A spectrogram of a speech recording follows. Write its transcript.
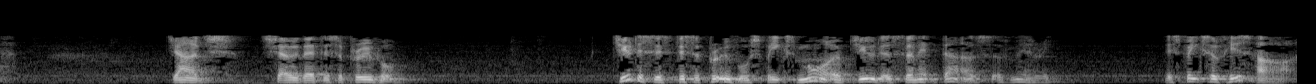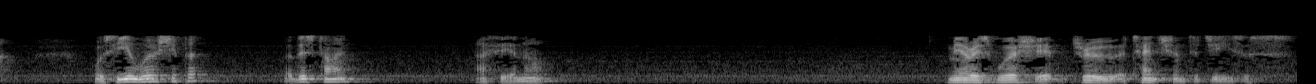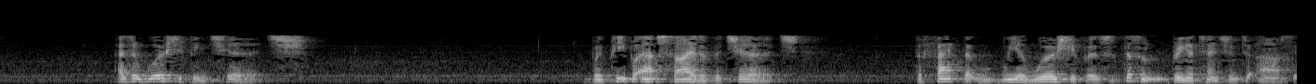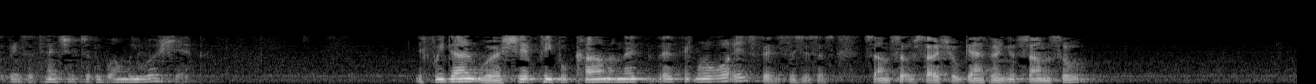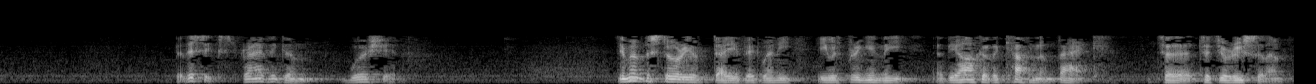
judge, show their disapproval. Judas's disapproval speaks more of Judas than it does of Mary. It speaks of his heart. Was he a worshipper at this time? I fear not. Mary's worship drew attention to Jesus. As a worshipping church, with people outside of the church, the fact that we are worshippers doesn't bring attention to us, it brings attention to the one we worship. If we don't worship, people come and they, they think, well, what is this? This is a, some sort of social gathering of some sort. But this extravagant worship. Do you remember the story of David when he, he was bringing the, uh, the Ark of the Covenant back to, to Jerusalem?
